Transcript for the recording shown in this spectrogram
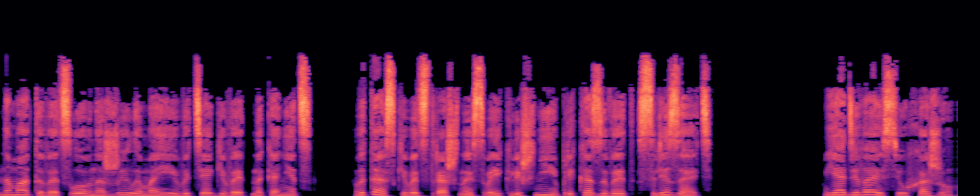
наматывает словно жилы мои и вытягивает, наконец, вытаскивает страшные свои клешни и приказывает слезать. Я одеваюсь и ухожу,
